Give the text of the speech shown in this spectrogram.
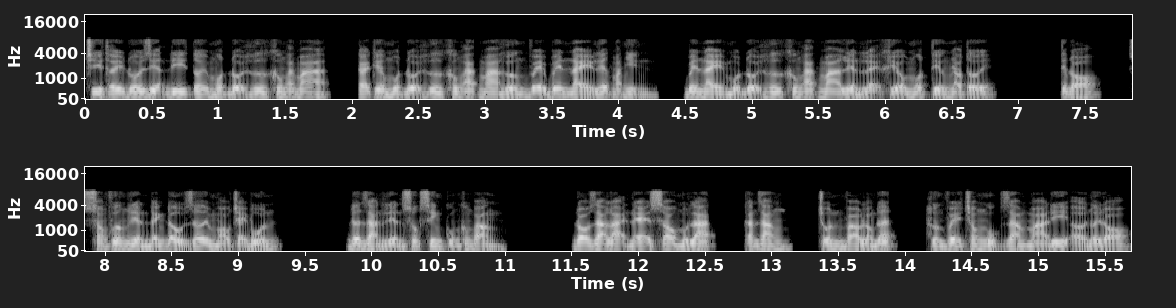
Chỉ thấy đối diện đi tới một đội hư không ác ma, cái kia một đội hư không ác ma hướng về bên này liếc mắt nhìn, bên này một đội hư không ác ma liền lệ khiếu một tiếng nào tới tiếp đó, song phương liền đánh đầu rơi máu chảy bốn. Đơn giản liền xúc sinh cũng không bằng. Đọ dã lại né sau một lát, cắn răng, trốn vào lòng đất, hướng về trong ngục giam mà đi ở nơi đó,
